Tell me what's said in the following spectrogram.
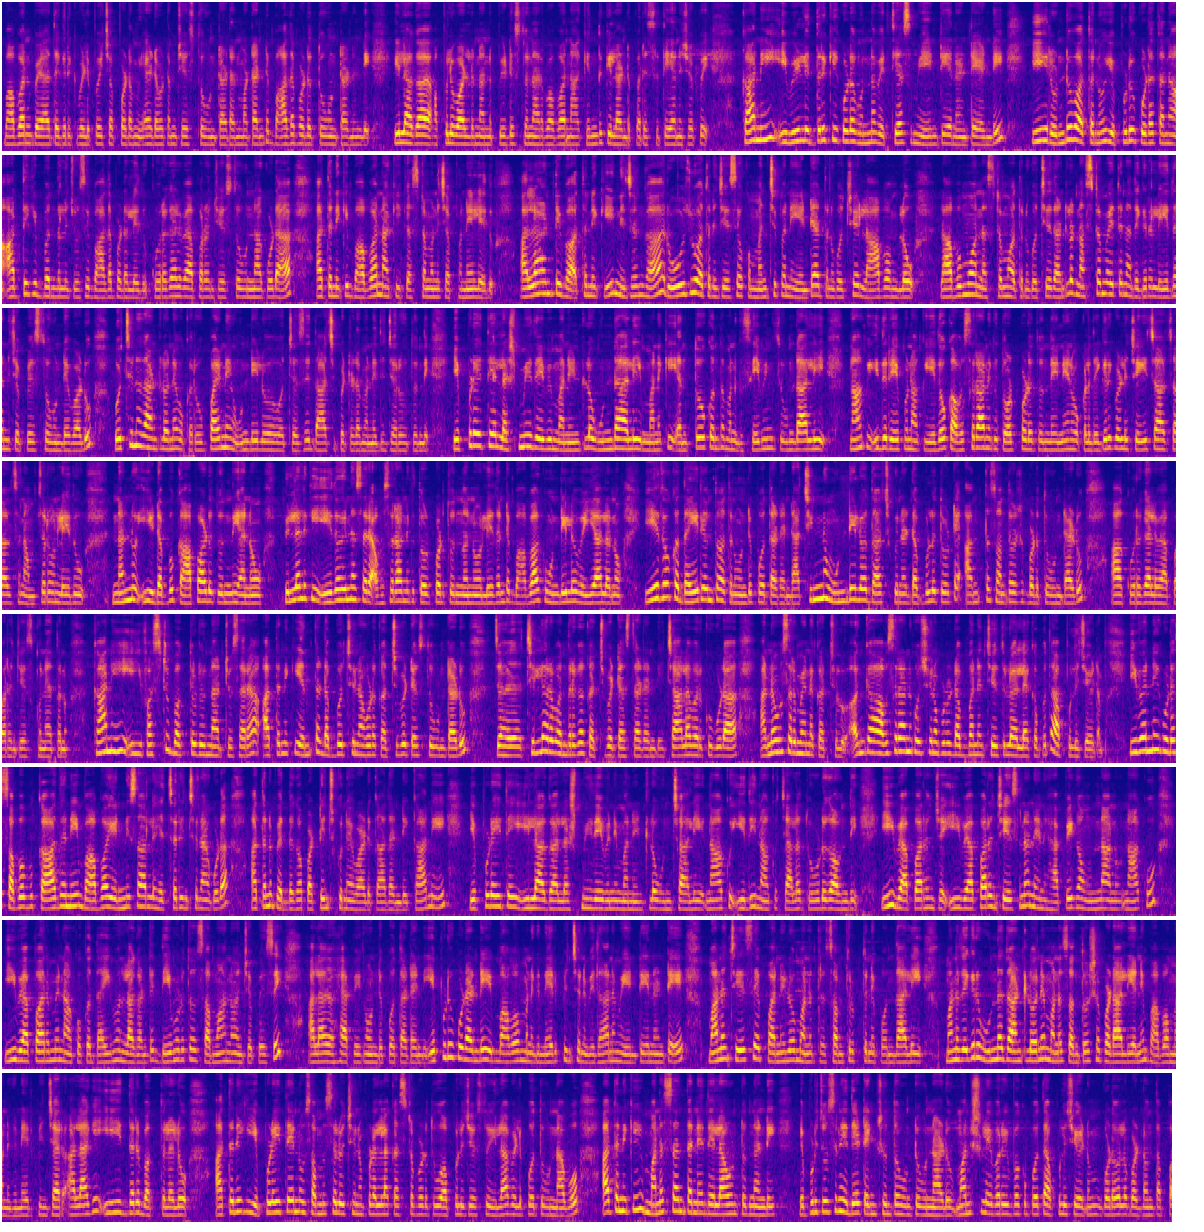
బాబాని దగ్గరికి వెళ్ళిపోయి చెప్పడం ఏడవటం చేస్తూ ఉంటాడనమాట. అంటే బాధపడుతూ ఉంటాడండి. ఇలాగా అప్పులు వాళ్ళు నన్ను పీడిస్తున్నారు బాబా నాకెందుకు ఇలాంటి పరిస్థితి అని చెప్పి. కానీ ఈ వీళ్ళిద్దరికీ కూడా ఉన్న వ్యత్యాసం ఏంటి అని అంటే అండి ఈ రెండు అతను ఎప్పుడూ కూడా తన ఆర్థిక ఇబ్బందులను చూసి బాధపడలేదు. కూరగాయల వ్యాపారం చేస్తూ ఉన్నా కూడా కూడా అతనికి బాబా నాకు ఈ కష్టం అని చెప్పనే లేదు. అలాంటి అతనికి నిజంగా రోజు అతను చేసే ఒక మంచి పని ఏంటి? అతనికి వచ్చే లాభంలో లాభమో నష్టమో అతనికి వచ్చే దాంట్లో నష్టం అయితే నా దగ్గర లేదని చెప్పేస్తూ ఉండేవాడు. వచ్చిన దాంట్లోనే ఒక రూపాయినే ఉండిలో వచ్చేసి దాచిపెట్టడం అనేది జరుగుతుంది. ఎప్పుడైతే లక్ష్మీదేవి మన ఇంట్లో ఉండాలి మనకి ఎంతో కొంత మనకి సేవింగ్స్ ఉండాలి నాకు ఇది రేపు నాకు ఏదో ఒక అవసరానికి తోడ్పడుతుంది నేను ఒకళ్ళ దగ్గరికి వెళ్ళి చేయి చాచాల్సిన అవసరం లేదు నన్ను ఈ డబ్బు కాపాడుతుంది అనో పిల్లలకి ఏదైనా సరే అవసరానికి తోడ్పడుతుందనో లేదంటే బాబాకి ఉండిలో వెయ్యాలనో ఏదో ఒక ధైర్యంతో అతను ఉండిపోతాడండి. ఆ చిన్న ఉండిలో దాచుకునే డబ్బులతోటే అంత సంతోషపడుతూ ఉంటాడు ఆ కూరగాయల వ్యాపారం చేసుకునే అతను. కానీ ఈ ఫస్ట్ భక్తుడు ఉన్నారు చూసారా? అతనికి ఎంత డబ్బు వచ్చినా కూడా ఖర్చు పెట్టేస్తూ ఉంటాడు. జ- చిల్లర వందరగా ఖర్చు పెట్టేస్తాడండి. చాలా వరకు కూడా అనవసరమైన ఖర్చులు. ఇంకా అవసరానికి వచ్చినప్పుడు డబ్బు అనేది చేతిలో లేకపోతే అప్పులు చేయడం. ఇవన్నీ కూడా సబబు కాదని బాబా ఎన్నిసార్లు హెచ్చరించినా కూడా అతను పెద్దగా పట్టించుకునే పట్టించుకునేవాడు కాదండి. కానీ ఎప్పుడైతే ఇలాగా లక్ష్మీదేవిని మన ఇంట్లో ఉంచాలి నాకు ఇది నాకు చాలా తోడుగా ఉంది. ఈ వ్యాపారం చే ఈ వ్యాపారం చేసినా నేను హ్యాపీగా ఉన్నాను. నాకు ఈ వ్యాపారమే నాకు ఒక దైవం లాగా అంటే దేవుడితో సమానం అని చెప్పేసి అలా హ్యాపీగా ఉండిపోతాడండి. ఎప్పుడు కూడా అండి బాబా మనకి నేర్పించిన విధానం ఏంటి అని అంటే మనం చేసే పనిలో మన సంతృప్తిని పొందాలి. మన దగ్గర ఉన్న దాంట్లోనే మనం సంతోషపడాలి అని బాబా మనకు నేర్పించారు. అలాగే ఈ ఇద్దరు భక్తులలో అతనికి ఎప్పుడైతే నువ్వు సమస్యలు వచ్చినప్పుడల్లా కష్టపడుతూ అప్పులు చేస్తూ ఇలా వెళ్ళిపోతూ ఉన్నావో అతనికి మనశ్శాంతి అనేది ఎలా ఉంటుందండి? ఎప్పుడు చూసినా ఇదే టెన్షన్తో ఉంటూ ఉన్నాడు. మనుషులు ఎవరు ఇవ్వకపోతే అప్పులు చేయడం గొడవలు పడడం తప్ప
